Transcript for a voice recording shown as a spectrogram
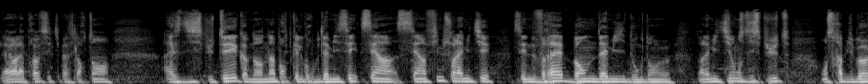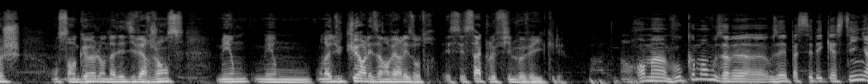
D'ailleurs, la preuve c'est qu'ils passent leur temps à se disputer comme dans n'importe quel groupe d'amis. C'est, un, film sur l'amitié. C'est une vraie bande d'amis. Donc dans, l'amitié, on se dispute, on se rabiboche, on s'engueule, on a des divergences, mais on, a du cœur les uns envers les autres. Et c'est ça que le film veut véhiculer. Romain, vous comment vous avez vous passé les castings?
